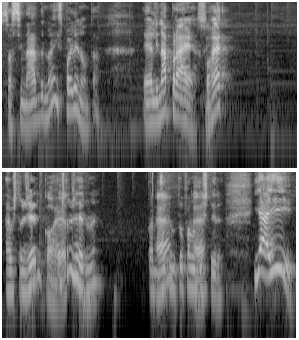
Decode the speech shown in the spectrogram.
assassinada, não é spoiler não, tá? É ali na praia, Sim. correto? É o estrangeiro? Correto. É o estrangeiro, né? Pra dizer é, que eu não tô falando é. besteira. E aí,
